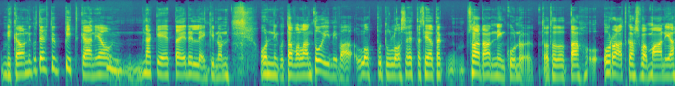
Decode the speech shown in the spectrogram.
mikä on niin kuin tehty pitkään ja on, mm. näkee, että edelleenkin on, on niin kuin tavallaan toimiva lopputulos, että sieltä saadaan niin kuin, tota, tota, oraat kasvamaan ja,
